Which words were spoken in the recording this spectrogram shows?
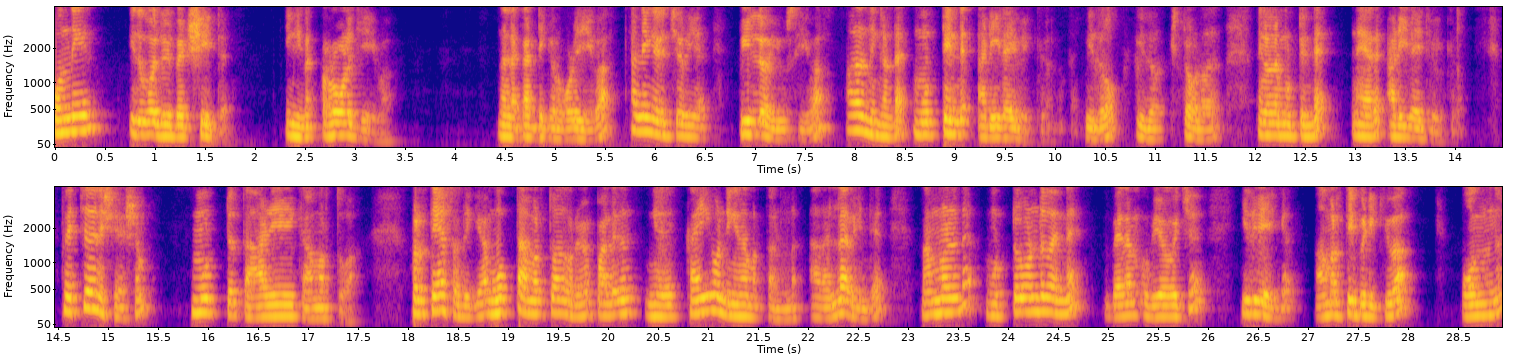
ഒന്നിൽ ഇതുപോലൊരു ബെഡ്ഷീറ്റ് ഇങ്ങനെ റോൾ ചെയ്യുക. നല്ല കട്ടിക്ക് റോൾ ചെയ്യുക. അല്ലെങ്കിൽ ഒരു ചെറിയ പില്ലോ യൂസ് ചെയ്യുക. അത് നിങ്ങളുടെ മുട്ടിന്റെ അടിയിലായി വെക്കുക. ഇതോ ഇതോ ഇഷ്ടമുള്ളത്. നിങ്ങളുടെ മുട്ടിന്റെ നേരെ അടിയിലായിട്ട് വെക്കുക. വെച്ചതിന് ശേഷം മുട്ട് താഴേക്ക് അമർത്തുക. പ്രത്യേകം ശ്രദ്ധിക്കുക. മുട്ട് അമർത്തുക എന്ന് പറയുമ്പോൾ പലരും ഇങ്ങനെ കൈ കൊണ്ട് ഇങ്ങനെ അമർത്താറുണ്ട്. അതല്ല വേണ്ടത് നമ്മളുടെ മുട്ട് കൊണ്ട് തന്നെ ബലം ഉപയോഗിച്ച് ഇതിലേക്ക് അമർത്തി പിടിക്കുക. ഒന്ന്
